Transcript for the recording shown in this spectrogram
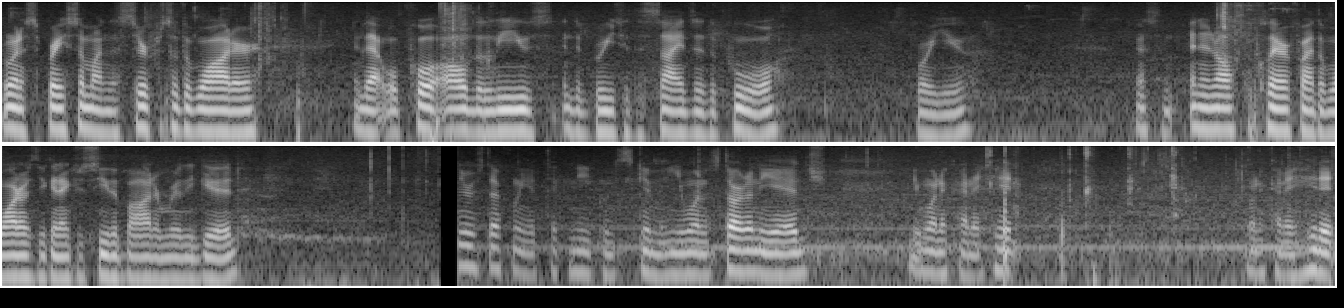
You want to spray some on the surface of the water and that will pull all the leaves and debris to the sides of the pool for you. And it also clarify the water so you can actually see the bottom really good. There's definitely a technique when skimming. You want to start on the edge. You want to kind of hit. You want to kind of hit it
